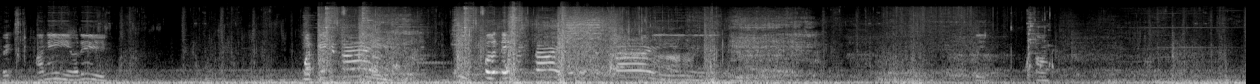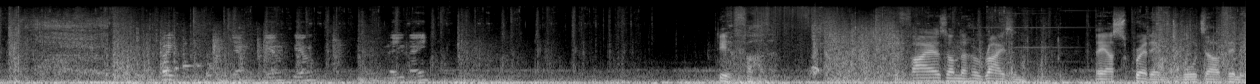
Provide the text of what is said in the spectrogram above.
เฮ้ยมานี่มาดิเปิดเองก็ได้เปิดเองก็ได้เปิดเองก็ได้สิเอาเฮ้ยเสียงเสียงเสียงไหนอยู่ไหน Dear father, The fires on the horizon. They are spreading towards our village.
